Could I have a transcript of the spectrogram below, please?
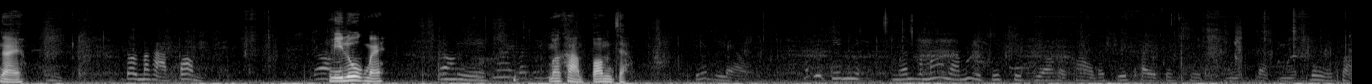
ไหน ต้นมะขามป้อม มีลูกไหมไม่มีมะขามป้อมจ้ะติดแล้วมันจะกินนี่เหมือนประมาณว่ามันจะติดติดเดียวคล้ายๆว่าติดไปเป็นติดแบบเหมือนดื้อเปล่า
